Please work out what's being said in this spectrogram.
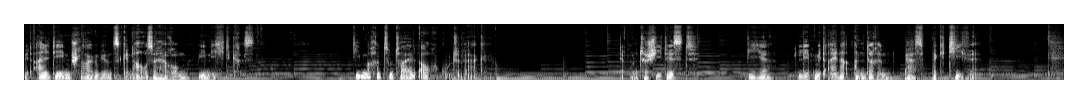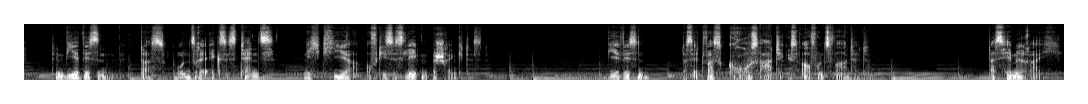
Mit all dem schlagen wir uns genauso herum wie Nichtchristen. Die machen zum Teil auch gute Werke. Der Unterschied ist, wir leben mit einer anderen Perspektive. Denn wir wissen, dass unsere Existenz nicht hier auf dieses Leben beschränkt ist. Wir wissen, dass etwas Großartiges auf uns wartet. Das Himmelreich,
